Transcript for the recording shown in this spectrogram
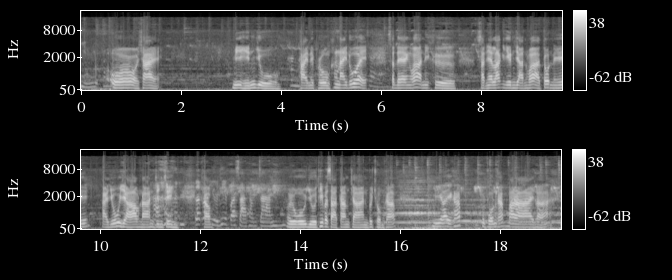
หินอยู่ข้างในโอ้ ใช่ มีหินอยู่ข้างในภายในโพรงข้างในด้วย ใช่แสดงว่านี่คือสัญลักษณ์ยืนยันว่าต้นนี้อายุยาวนานจริงแล้วครัก็บอยู่ที่ปราสาททำจานๆอยู่อยู่ที่ปราสาทตามจานผู้ชมครับ มีอะไรครับ คุณฝนครับบารายเหรอฮะค่ะ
